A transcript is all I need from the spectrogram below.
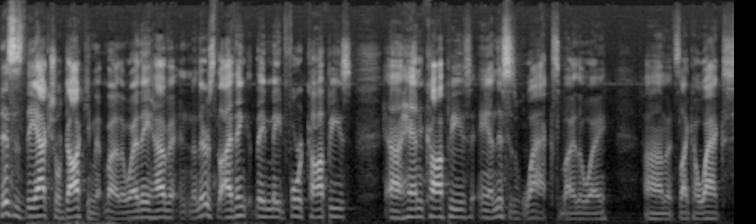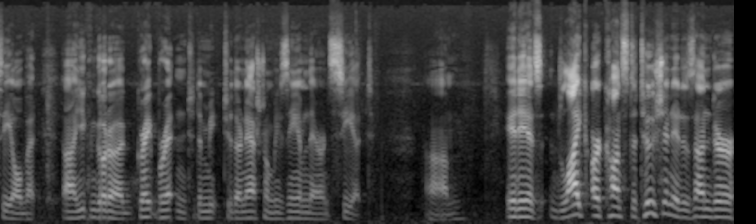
This is the actual document, by the way. They have it. There's, I think they made four copies, uh, hand copies, and this is wax, by the way. Um, it's like a wax seal, but uh, you can go to Great Britain to, the, to their National Museum there and see it. Um, it is like our Constitution. It is under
